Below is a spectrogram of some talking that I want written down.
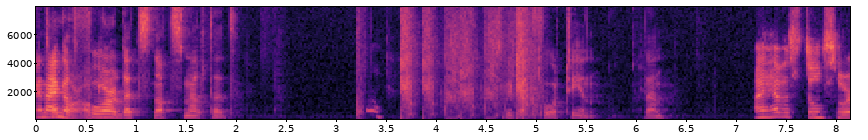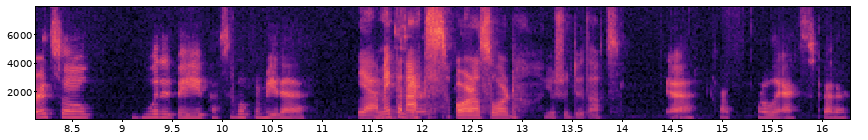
And I got more, four okay. that's not smelted. So we got 14 then. I have a stone sword, so would it be possible for me to, Yeah, Make make an sword. axe or a sword. You should do that. yeah, probably axe is better.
